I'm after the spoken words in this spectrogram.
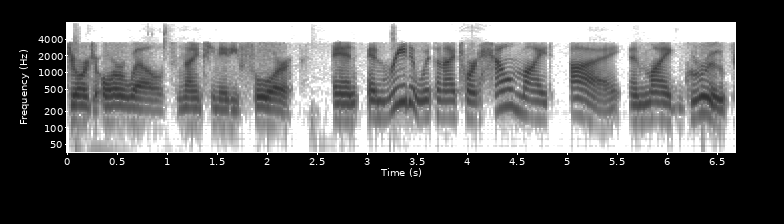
George Orwell's 1984 and and read it with an eye toward how might I and my group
